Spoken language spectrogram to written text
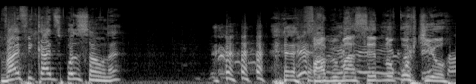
vai ficar à disposição, né? Fábio Macedo não curtiu.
